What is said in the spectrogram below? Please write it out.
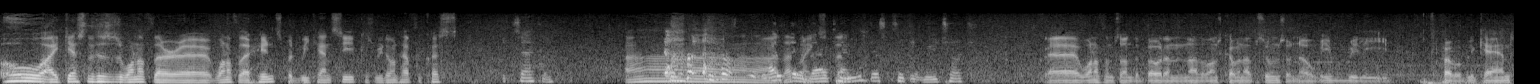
Oh, I guess this is one of their uh, one of their hints, but we can't see it because we don't have the quest. exactly. Ah, While that they're makes there, can we sense. just quickly retouch? Uh, one of them's on the boat and another one's coming up soon, so no, we really probably can't.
